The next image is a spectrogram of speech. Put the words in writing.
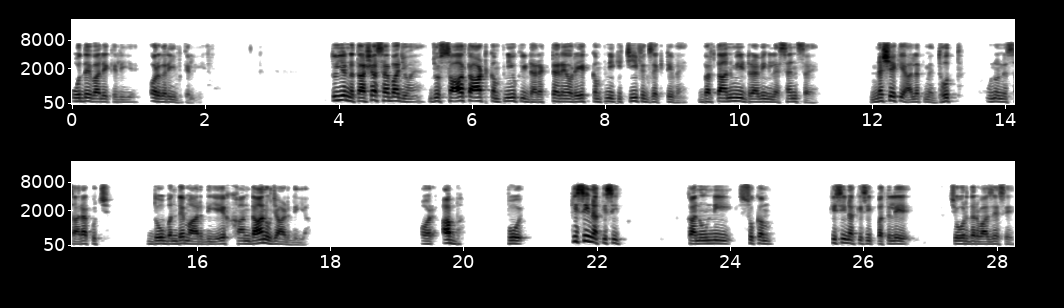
عہدے والے کے لیے اور غریب کے لیے۔ تو یہ نتاشا صاحبہ جو ہیں، جو سات آٹھ کمپنیوں کی ڈائریکٹر ہیں اور ایک کمپنی کی چیف ایگزیکٹو ہیں، برطانوی ڈرائیونگ لائسنس ہے، نشے کی حالت میں دھت، انہوں نے سارا کچھ دو بندے مار دیے، ایک خاندان اجاڑ دیا۔ اور اب وہ کسی نہ کسی قانونی سکم، کسی نہ کسی پتلے چور دروازے سے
